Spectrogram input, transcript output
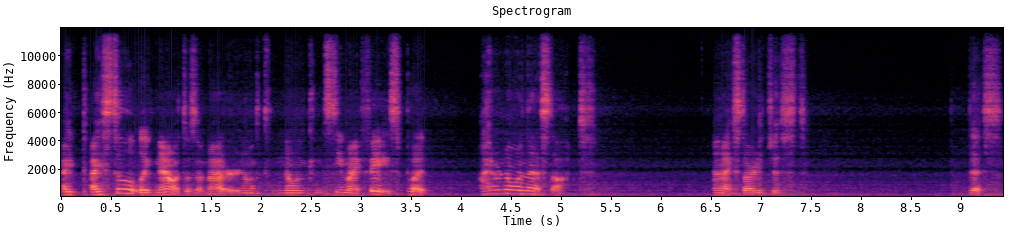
I, I still, like now it doesn't matter. No no one can see my face, but I don't know when that stopped. And I started just this.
